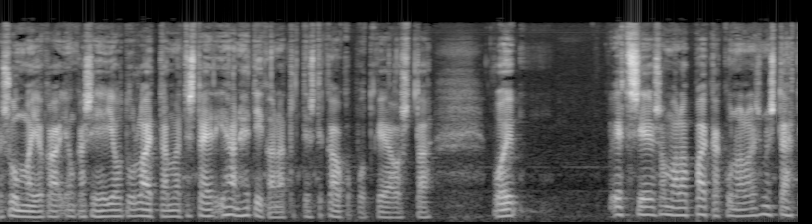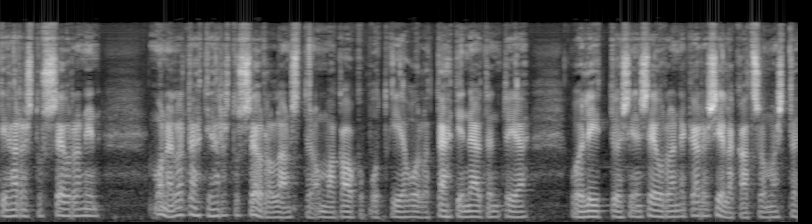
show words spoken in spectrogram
summa, joka, jonka siihen joutuu laittamaan, että sitä ei ihan heti kannata tietysti kaukoputkea ostaa. Voi etsiä, jos omalla paikkakunnalla on esimerkiksi tähtiharrastusseura, niin monella tähtiharrastusseuralla on sitten oma kaukoputki ja voi olla tähtinäytäntöjä, voi liittyä siihen seuraan ja käydä siellä katsomasta.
